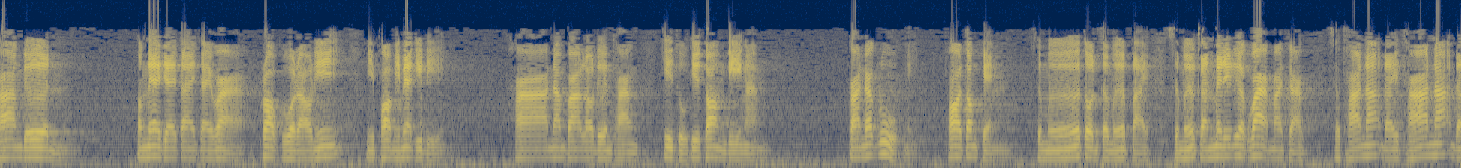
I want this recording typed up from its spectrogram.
ทางเดินต้องแน่ใจตายใจว่าครอบครัวเรานี้มีพ่อมีแม่ที่ดีพานำพาเราเดินทาง ที่ถูกที่ต้องดีงาม การรักลูกนี่พ่อต้องแก่งเสมอต้นเสมอไป เสมอกันไม่ได้เลือกว่ามาจากสถานะใดฐานะใด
